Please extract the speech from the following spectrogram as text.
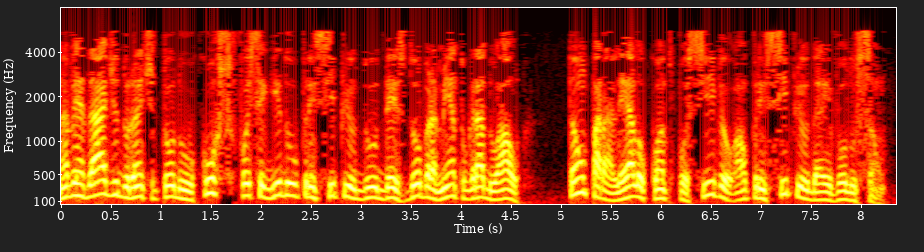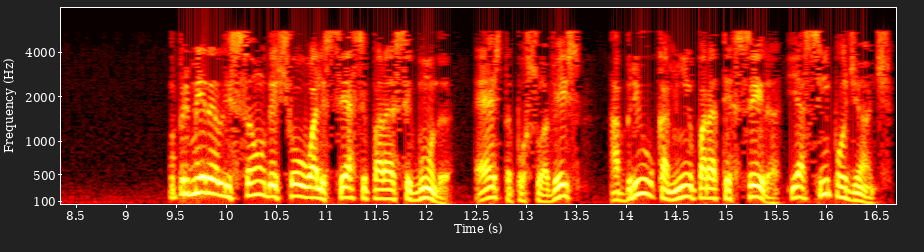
Na verdade, durante todo o curso foi seguido o princípio do desdobramento gradual, tão paralelo quanto possível ao princípio da evolução. A primeira lição deixou o alicerce para a segunda, esta, por sua vez, abriu o caminho para a terceira e assim por diante.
